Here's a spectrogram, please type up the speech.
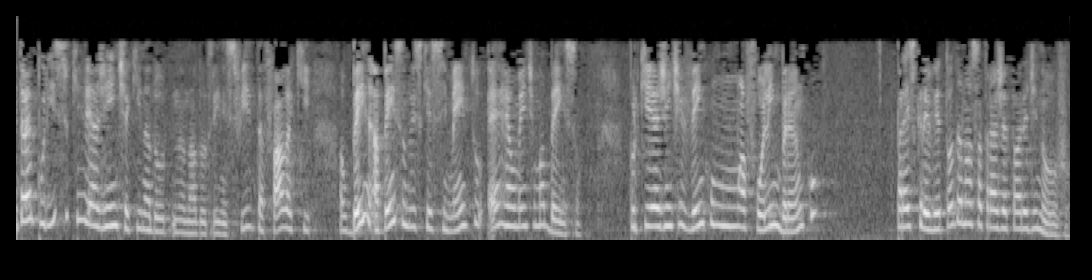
Então é por isso que a gente aqui na, do, na doutrina espírita fala que a bênção do esquecimento é realmente uma bênção. Porque a gente vem com uma folha em branco para escrever toda a nossa trajetória de novo.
